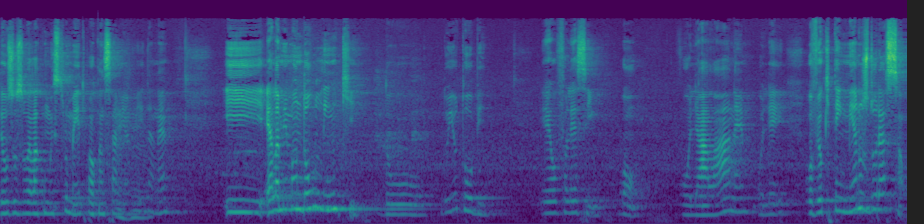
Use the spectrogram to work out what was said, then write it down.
Deus usou ela como instrumento para alcançar a minha vida, né? E ela me mandou um link do, do YouTube. Eu falei assim: bom, vou olhar lá, né? Olhei, vou ver o que tem menos duração.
